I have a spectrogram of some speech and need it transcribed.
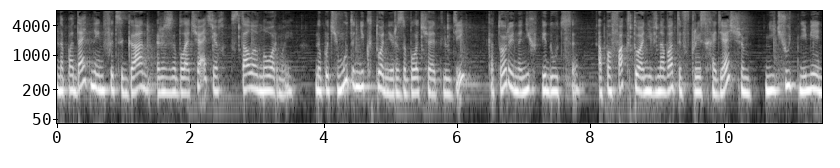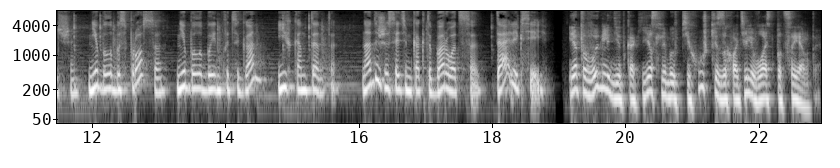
Нападать на инфо-цыган, разоблачать их стало нормой. Но почему-то никто не разоблачает людей, которые на них ведутся. А по факту они виноваты в происходящем ничуть не меньше. Не было бы спроса, не было бы инфо-цыган и их контента. Надо же с этим как-то бороться. Да, Алексей? Это выглядит, как если бы в психушке захватили власть пациенты.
